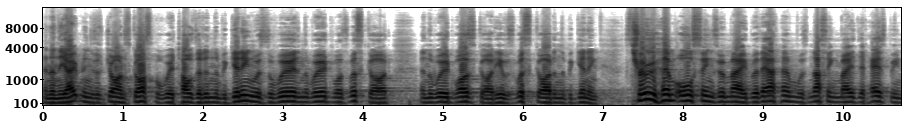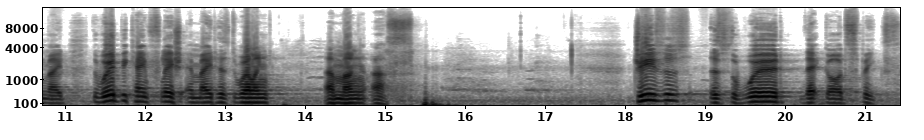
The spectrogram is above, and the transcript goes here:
And in the openings of John's Gospel, we're told that in the beginning was the Word, and the Word was with God, and the Word was God. He was with God in the beginning. Through him all things were made. Without him was nothing made that has been made. The Word became flesh and made his dwelling among us. Jesus is the Word that God speaks.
